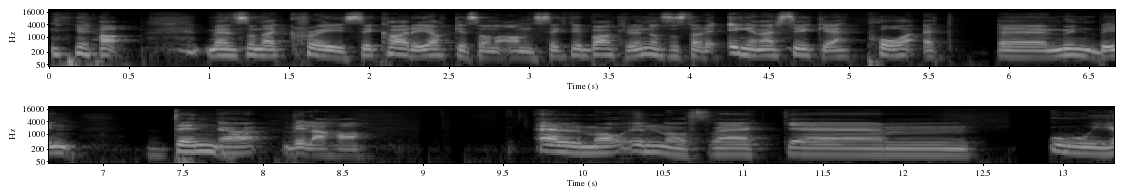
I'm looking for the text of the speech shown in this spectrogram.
ja, med en sånn der crazy Kari Jakkesson-ansikt i bakgrunnen, og så står det 'Ingen er syke' på et uh, munnbind. Den Ja. vil jeg ha. Elmor understrek um, OJ.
